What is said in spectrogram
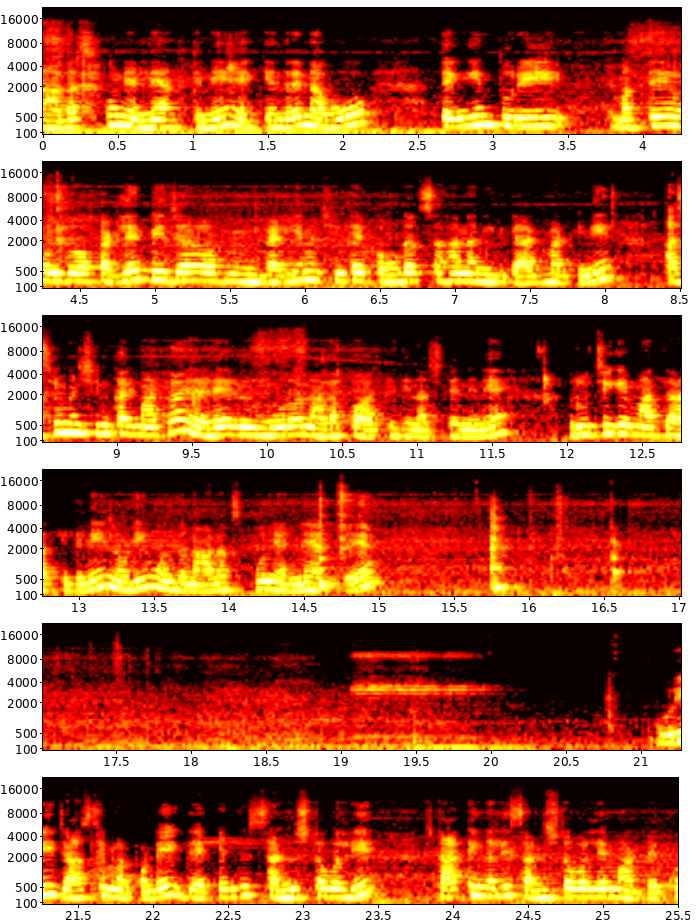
ನಾಲ್ಕು ಸ್ಪೂನ್ ಎಣ್ಣೆ ಹಾಕ್ತೀನಿ. ಯಾಕೆಂದರೆ ನಾವು ತೆಂಗಿನ ತುರಿ ಮತ್ತು ಒಂದು ಕಡಲೆ ಬೀಜ ಬೆಳಗ್ಗೆ ಮೆಣಸಿನ್ಕಾಯಿ ಪೌಡರ್ ಸಹ ನಾನು ಇದಕ್ಕೆ ಆ್ಯಡ್ ಮಾಡ್ತೀನಿ. ಹಸಿರು ಮೆಣಸಿನ್ಕಾಯಿ ಮಾತ್ರ ಎರಡೇ, ಮೂರೋ, ನಾಲ್ಕು ಹಾಕಿದ್ದೀನಿ ಅಷ್ಟೇನೆ ರುಚಿಗೆ ಮಾತ್ರ ಹಾಕಿದ್ದೀನಿ. ನೋಡಿ, ಒಂದು ನಾಲ್ಕು ಸ್ಪೂನ್ ಎಣ್ಣೆ ಹಾಕಿದೆ. ಉರಿ ಜಾಸ್ತಿ ಮಾಡಿಕೊಂಡೆ. ಇದು ಯಾಕೆಂದರೆ ಸಣ್ಣ ಸ್ಟವಲ್ಲಿ ಸ್ಟಾರ್ಟಿಂಗಲ್ಲಿ ಸಣ್ಣ ಸ್ಟವಲ್ಲೇ ಮಾಡಬೇಕು.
